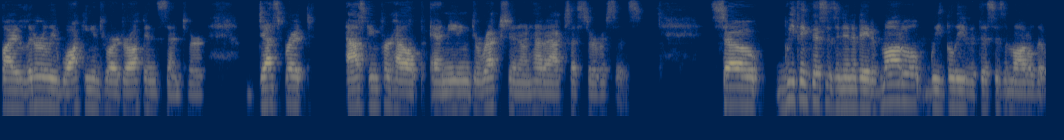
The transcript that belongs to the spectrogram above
by literally walking into our drop-in center desperate asking for help and needing direction on how to access services. So we think this is an innovative model. We believe that this is a model that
